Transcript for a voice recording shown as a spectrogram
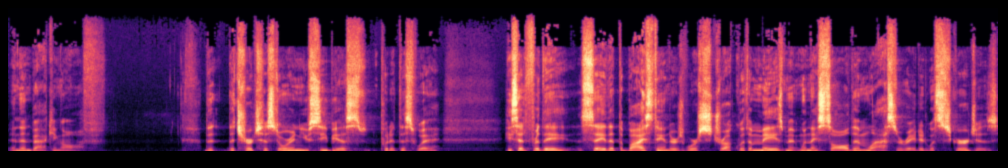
and then backing off. The, the church historian Eusebius put it this way he said, For they say that the bystanders were struck with amazement when they saw them lacerated with scourges,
